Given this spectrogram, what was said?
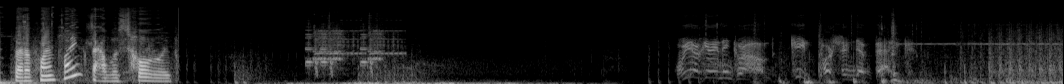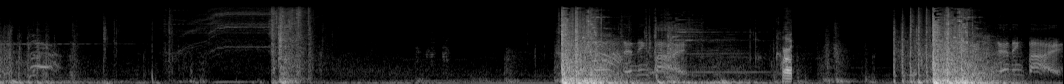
Is that point blank? That was totally. We are gaining ground. Keep pushing them back. Standing by. Car- Standing by.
